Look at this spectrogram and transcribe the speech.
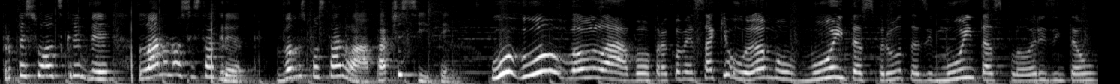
para o pessoal descrever lá no nosso Instagram. Vamos postar lá, participem. Uhul, vamos lá. Bom, para começar que eu amo muitas frutas e muitas flores, então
